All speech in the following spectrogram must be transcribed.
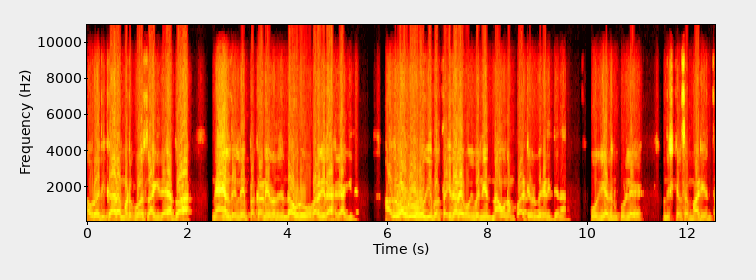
ಅವರು ಅಧಿಕಾರ ಮೊಟಕುಗೊಳಿಸಲಾಗಿದೆ, ಅಥವಾ ನ್ಯಾಯಾಲಯದಲ್ಲಿ ಪ್ರಕರಣ ಇರೋದ್ರಿಂದ ಅವರು ಹೊರಗಿರೋ ಹಾಗೆ ಆಗಿದೆ. ಆದರೂ ಅವರು ಹೋಗಿ ಬರ್ತಾ ಇದ್ದಾರೆ, ಹೋಗಿ ಬನ್ನಿ ಅಂತ ನಾವು ನಮ್ಮ ಪಾರ್ಟಿಯವ್ರಿಗೂ ಹೇಳಿದ್ದೆ ನಾನು. ಹೋಗಿ ಅದನ್ನು ಕೂಡಲೇ ಒಂದಿಷ್ಟು ಕೆಲಸ ಮಾಡಿ ಅಂತ.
